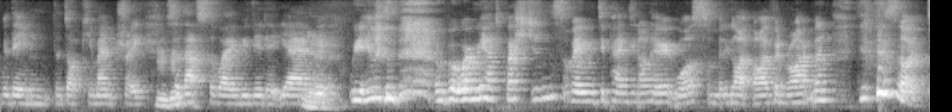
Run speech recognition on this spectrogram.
within the documentary. So that's the way we did it. Yeah, Yeah. we, we but when we had questions, I mean, depending on who it was, somebody like Ivan Reitman, it was like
